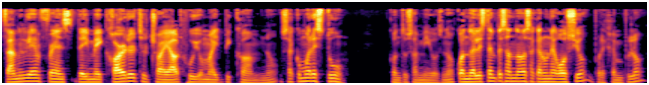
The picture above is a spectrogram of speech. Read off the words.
Family and friends, they make harder to try out who you might become, ¿no? O sea, ¿cómo eres tú con tus amigos, ¿no? Cuando él está empezando a sacar un negocio, por ejemplo,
